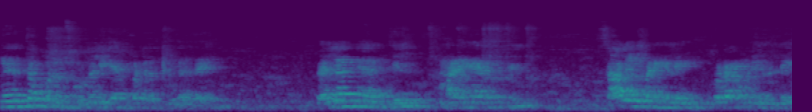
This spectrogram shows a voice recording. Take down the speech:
நிறுத்தப்படும் சூழ்நிலை ஏற்பட்டிருக்கின்றது. வெள்ள நேரத்தில் மழை நேரத்தில் சாலை பணிகளை தொடர முடியவில்லை.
